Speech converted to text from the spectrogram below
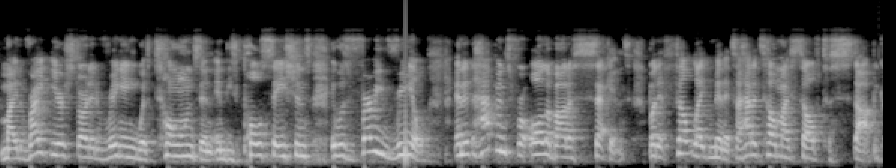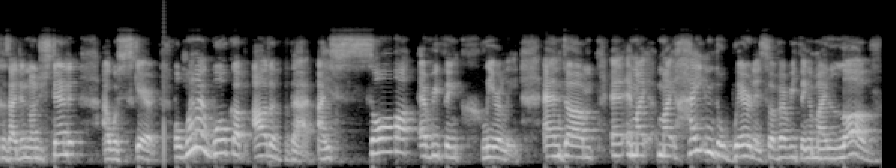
My right ear started ringing with tones and, and these pulsations. It was very real. And it happened for all about a second, but it felt like minutes. I had to tell myself to stop because I didn't understand it. I was scared. But when I woke up out of that, I saw everything clearly. And um, and, and my my heightened awareness of everything and my love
